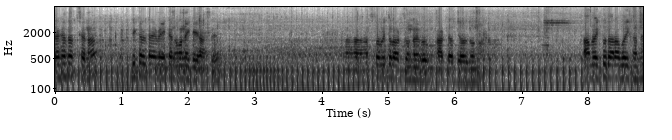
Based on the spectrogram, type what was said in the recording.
দেখা যাচ্ছে না। বিকাল টাইমে এখানে অনেকেই আসে। ছবি তোলার জন্য এবং আড্ডা দেওয়ার জন্য। আমরা একটু দাঁড়াবো এখানে।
